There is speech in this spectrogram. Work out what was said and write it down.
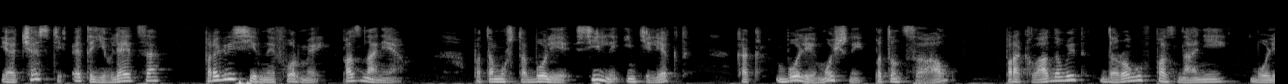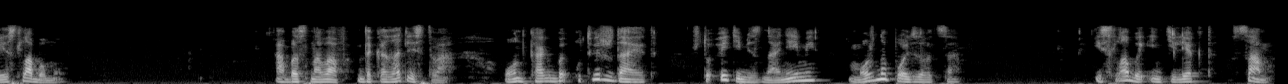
И отчасти это является прогрессивной формой познания потому что более сильный интеллект, как более мощный потенциал, прокладывает дорогу в познании более слабому. Обосновав доказательства, он как бы утверждает, что этими знаниями можно пользоваться. И слабый интеллект сам,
